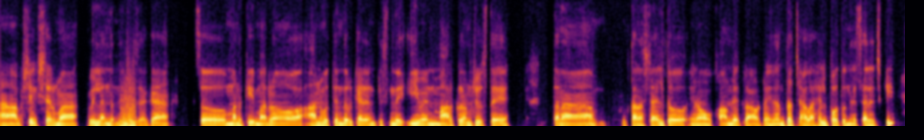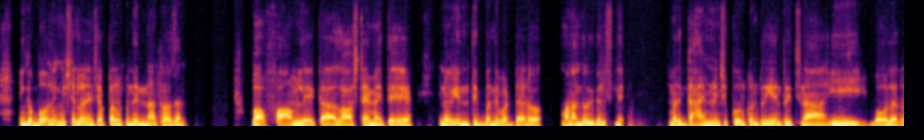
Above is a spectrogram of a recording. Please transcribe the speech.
ఆ అభిషేక్ శర్మ వీళ్ళందరినీ చూసాక సో మనకి మరో అనుమతిని దొరికాడు అనిపిస్తుంది ఈవెన్ మార్క్రమ్ చూస్తే తన తన స్టైల్తో యూనో ఫామ్ లేక్ రావటం ఇదంతా చాలా హెల్ప్ అవుతుంది ఎస్ఆర్హెచ్కి ఇంకా బౌలింగ్ విషయంలో నేను చెప్పాలనుకుంది నటరాజన్. బా ఫామ్ లేక లాస్ట్ టైం అయితే యూనో ఎంత ఇబ్బంది పడ్డాడో మనందరికి తెలిసిందే. మరి గాయం నుంచి కోలుకొని రీఎంట్రీ ఇచ్చిన ఈ బౌలర్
